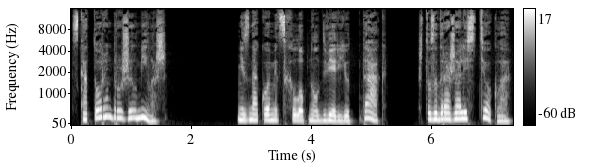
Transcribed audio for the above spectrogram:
с которым дружил Милош. Незнакомец хлопнул дверью так, что задрожали стекла.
